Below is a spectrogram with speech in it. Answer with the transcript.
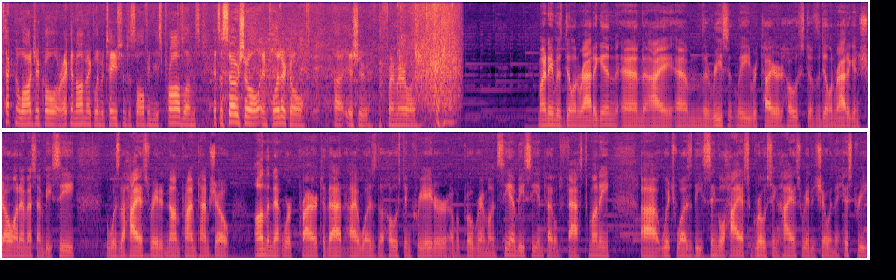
technological or economic limitation to solving these problems. It's a social and political uh, issue, primarily. My name is Dylan Ratigan, and I am the recently retired host of the Dylan Ratigan Show on MSNBC. It was the highest rated non-primetime show on the network. Prior to that, I was the host and creator of a program on CNBC entitled Fast Money, uh, which was the single highest grossing, highest rated show in the history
